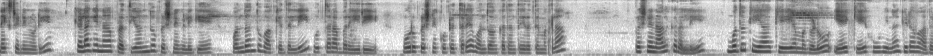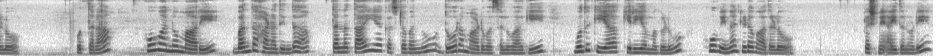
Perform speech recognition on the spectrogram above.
ನೆಕ್ಸ್ಟ್ ರೀಡಿಂಗ್ ನೋಡಿ, ಕೆಳಗಿನ ಪ್ರತಿಯೊಂದು ಪ್ರಶ್ನೆಗಳಿಗೆ ಒಂದೊಂದು ವಾಕ್ಯದಲ್ಲಿ ಉತ್ತರ ಬರೆಯಿರಿ. ಮೂರು ಪ್ರಶ್ನೆ ಕೊಟ್ಟಿರ್ತಾರೆ, ಒಂದು ಅಂಕದಂತೆ ಇರುತ್ತೆ ಮಕ್ಕಳ. ಪ್ರಶ್ನೆ ನಾಲ್ಕರಲ್ಲಿ, ಮುದುಕಿಯ ಕಿರಿಯ ಮಗಳು ಏಕೆ ಹೂವಿನ ಗಿಡವಾದಳು? ಉತ್ತರ, ಹೂವನ್ನು ಮಾರಿ ಬಂದ ಹಣದಿಂದ ತನ್ನ ತಾಯಿಯ ಕಷ್ಟವನ್ನು ದೂರ ಮಾಡುವ ಸಲುವಾಗಿ ಮುದುಕಿಯ ಕಿರಿಯ ಮಗಳು ಹೂವಿನ ಗಿಡವಾದಳು. ಪ್ರಶ್ನೆ ಐದು ನೋಡಿ.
